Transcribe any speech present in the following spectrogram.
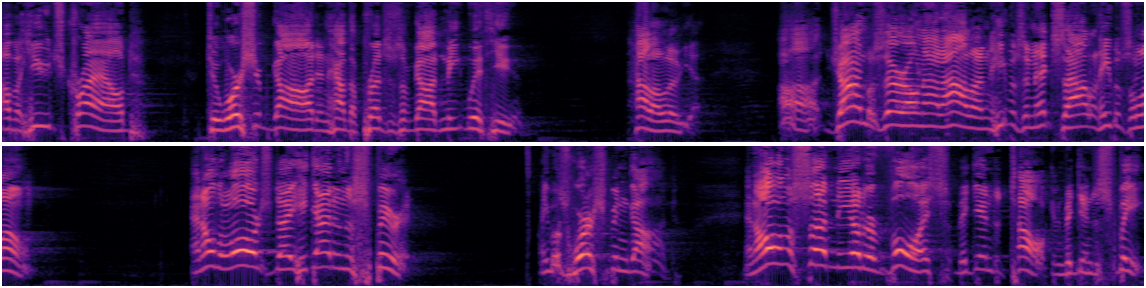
of a huge crowd to worship God and have the presence of God meet with you. Hallelujah. Uh, John was there on that island. He was in exile and he was alone. And on the Lord's day, he got in the Spirit. He was worshiping God. And all of a sudden, the other voice began to talk and begin to speak.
